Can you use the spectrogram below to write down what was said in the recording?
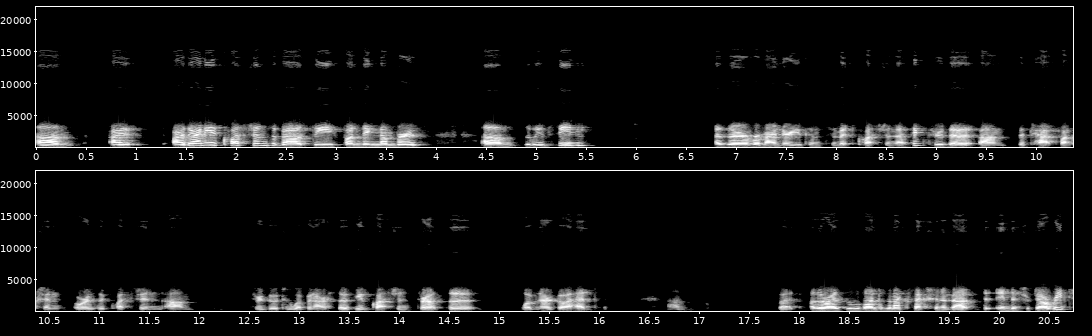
Um, are, are there any questions about the funding numbers um, that we've seen? As a reminder, you can submit questions, I think, through the, um, the chat function or as a question um, through GoToWebinar. So if you have questions throughout the webinar, go ahead. Um, but otherwise, we'll move on to the next section about in-district outreach.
